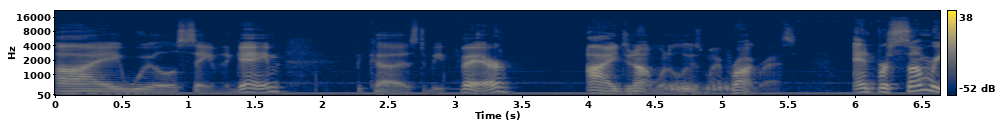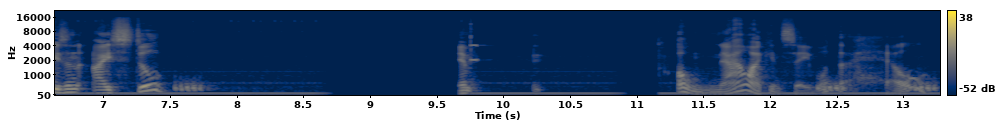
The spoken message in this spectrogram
I will save the game, because to be fair, I do not want to lose my progress. And for some reason, I still... Am... Oh, now I can save. What the hell?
